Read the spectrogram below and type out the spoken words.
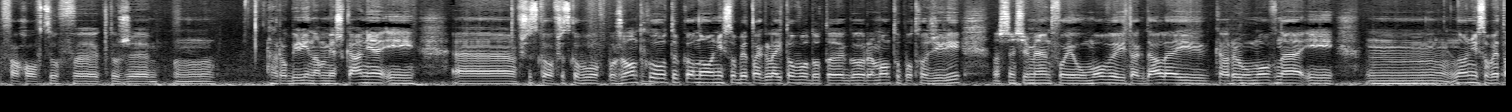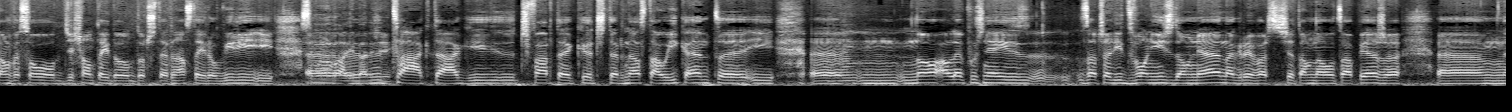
fachowców, którzy mm, robili nam mieszkanie i e, wszystko, wszystko było w porządku, tylko no oni sobie tak lajtowo do tego remontu podchodzili. Na szczęście miałem twoje umowy i tak dalej, kary umowne i mm, no oni sobie tam wesoło od 10 do, do 14 robili i Symulowali bardziej. tak, tak i czwartek 14 weekend e, i e, mm, no ale później zaczęli dzwonić do mnie, nagrywać się tam na Whatsappie, że,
